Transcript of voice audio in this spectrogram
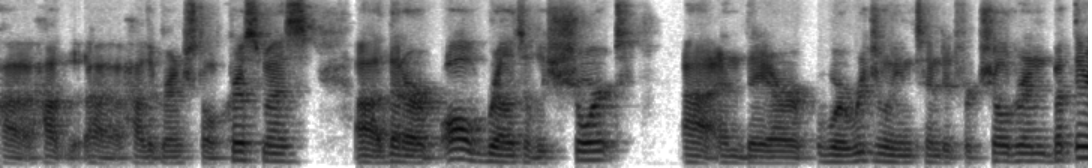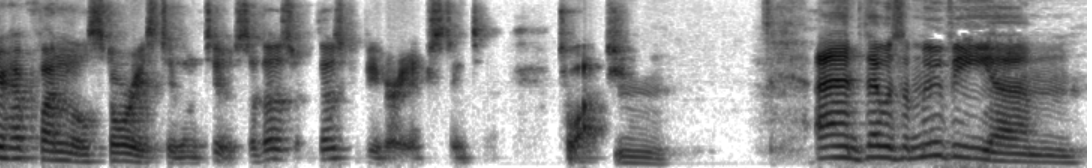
uh, How uh, How the Grinch Stole Christmas, uh, that are all relatively short. Uh, and they are were originally intended for children, but they have fun little stories to them too. So those those could be very interesting to to watch. Mm. And there was a movie um,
